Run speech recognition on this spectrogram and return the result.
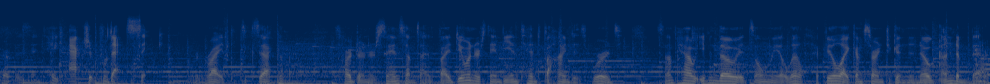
purpose and take action for that sake. You're right, that's exactly right. It's hard to understand sometimes, but I do understand the intent behind his words. Somehow, even though it's only a little, I feel like I'm starting to get to know Gundam better.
